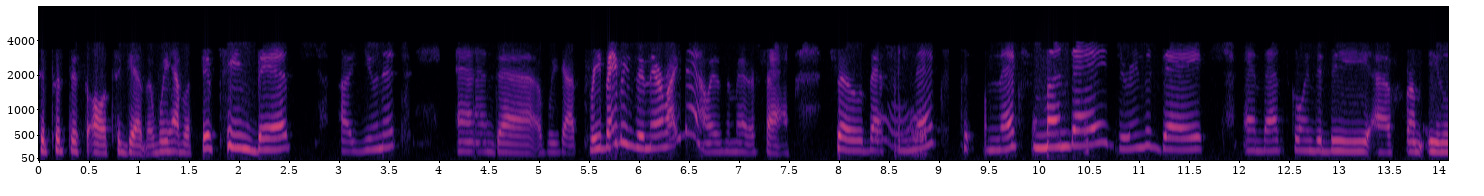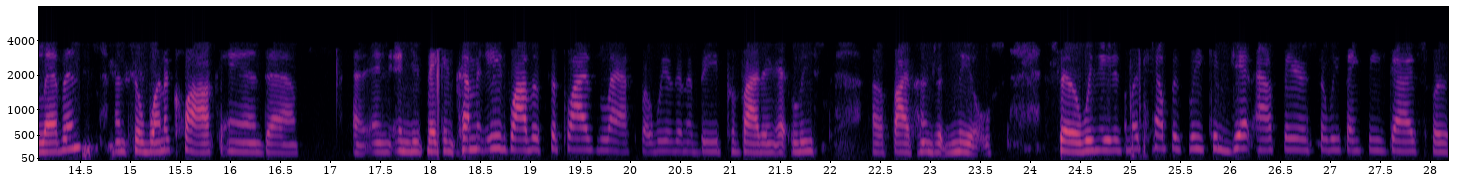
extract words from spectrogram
to put this all together. We have a 15-bed uh, unit and uh, we got three babies in there right now, as a matter of fact. So that's next next Monday during the day, and that's going to be uh, from eleven until one o'clock, and uh, and and you, they can come and eat while the supplies last. But we're going to be providing at least uh, 500 meals. So we need as much help as we can get out there. So we thank these guys for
